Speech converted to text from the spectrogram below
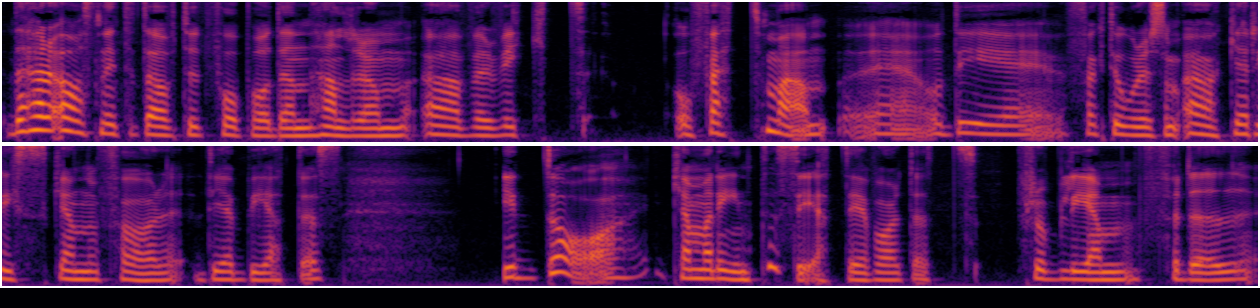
Det här avsnittet av Typ 2-podden handlar om övervikt och fetma. Eh, och det är faktorer som ökar risken för diabetes. Idag kan man inte se att det har varit ett problem för dig,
